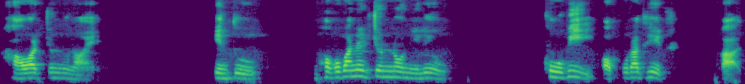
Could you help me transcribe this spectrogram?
খাওয়ার জন্য নয়। কিন্তু ভগবানের জন্য নিলেও খুবই অপরাধের কাজ।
